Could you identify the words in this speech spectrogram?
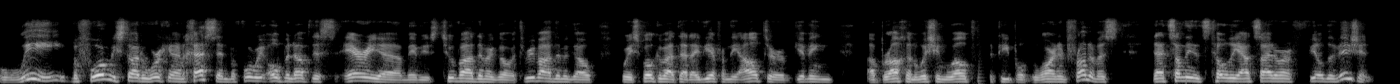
we before we started working on chesed, before we opened up this area, maybe it's two vadim ago or three vadim ago, where we spoke about that idea from the Alter of giving a bracha and wishing well to the people who aren't in front of us. That's something that's totally outside of our field of vision.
